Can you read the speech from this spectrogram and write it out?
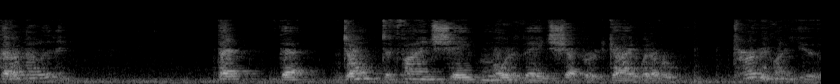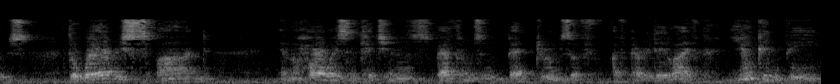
that I'm not living. That that don't define, shape, motivate, shepherd, guide, whatever term you're going to use, the way I respond in the hallways and kitchens, bathrooms and bedrooms of, of everyday life. You can be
